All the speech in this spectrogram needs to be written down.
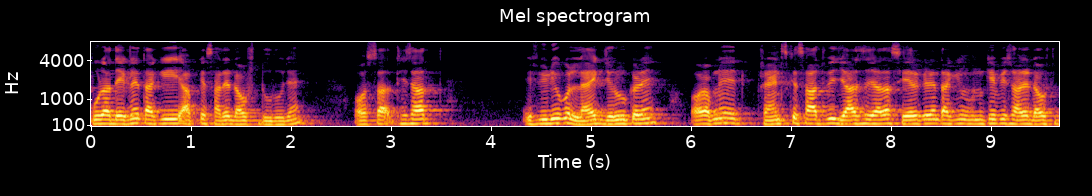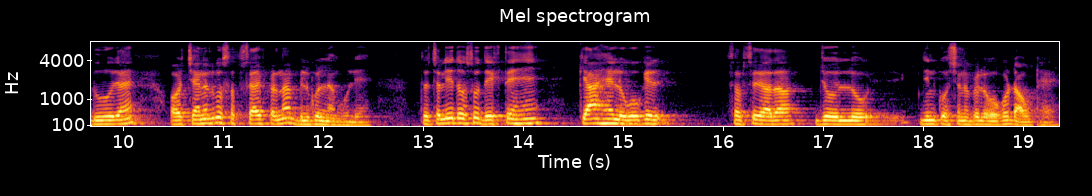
पूरा देख लें ताकि आपके सारे डाउट्स दूर हो जाएँ। और साथ ही साथ इस वीडियो को लाइक ज़रूर करें और अपने फ्रेंड्स के साथ भी ज़्यादा से ज़्यादा शेयर करें ताकि उनके भी सारे डाउट्स दूर हो जाएँ और चैनल को सब्सक्राइब करना बिल्कुल ना भूलें। तो चलिए दोस्तों, देखते हैं क्या हैं लोगों के सबसे ज़्यादा जो लोग, जिन क्वेश्चनों पे लोगों को डाउट है।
